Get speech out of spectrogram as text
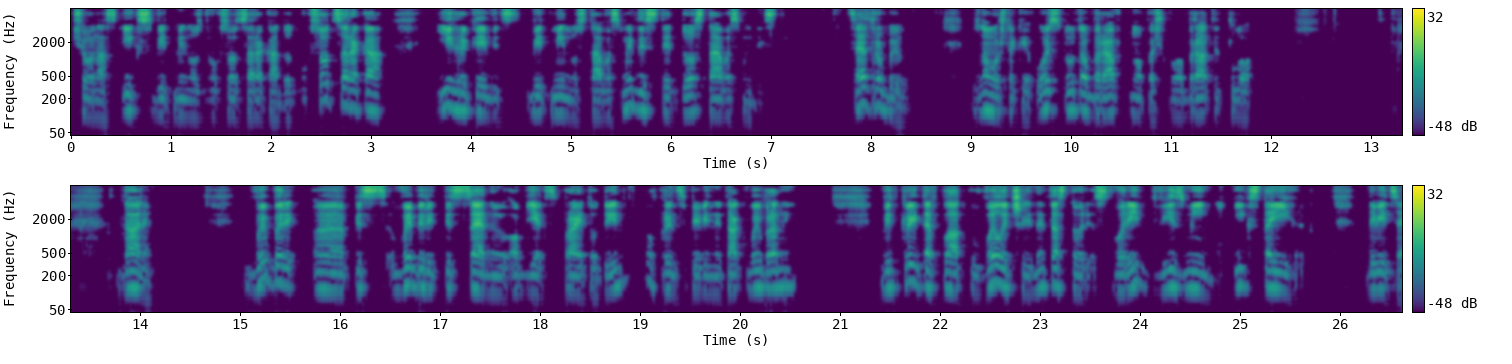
що у нас X від мінус 240 до 240, Y від, від мінус 180 до 180. Це зробили. Знову ж таки, ось тут обирав кнопочку Обрати тло. Далі. Вибер, е, під, виберіть під сценою об'єкт Sprite 1. Ну, в принципі, він і так вибраний. Відкрийте вкладку величини та створіть дві змінні X та Y. Дивіться,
